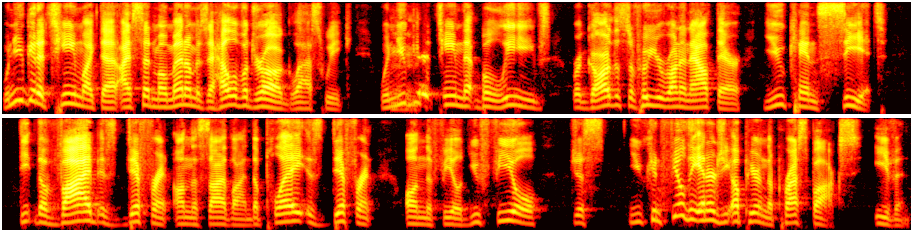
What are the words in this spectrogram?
when you get a team like that, I said momentum is a hell of a drug last week. When you mm-hmm. get a team that believes, regardless of who you're running out there, you can see it. The, the vibe is different on the sideline. The play is different on the field. You feel just you can feel the energy up here in the press box, even.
